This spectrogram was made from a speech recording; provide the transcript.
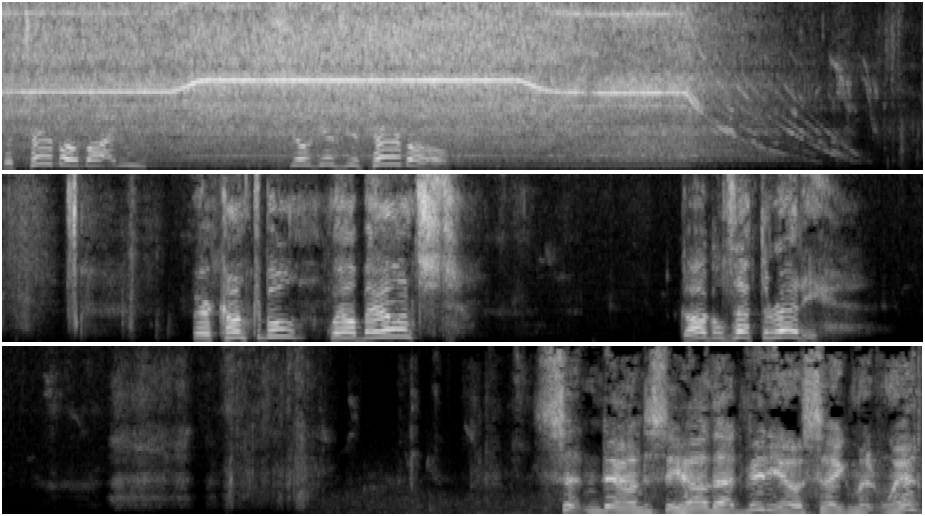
the turbo button still gives you turbo. Very comfortable, well balanced, goggles at the ready. Sitting down to see how that video segment went.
